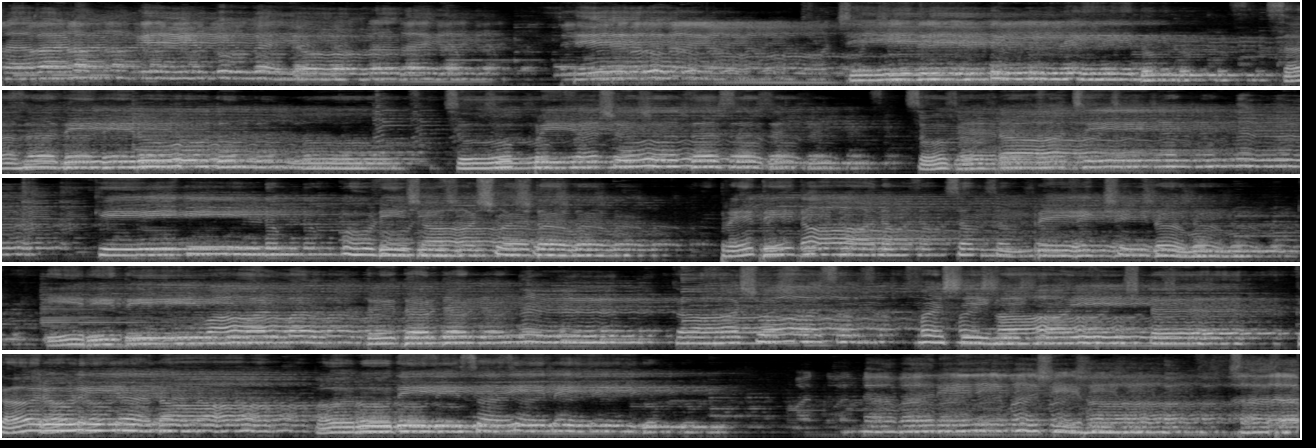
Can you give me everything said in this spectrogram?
ശ്രവണം കേൾക്കുകയോ ഹൃദയം ചെയ്തിട്ടില്ലേതും സഹദേരോതുന്നു. സുപ്രിയ ശുദ്ധ സുതൻ സുഖരാജ്യങ്ങൾ കീടും പ്രതിദാനം സംരക്ഷിതവും ധൃതർജങ്ങൾ കാശ്വാസം മഷിഹായിഷ്ട കരുളിയതാ പറുദീസയിലേകും സതതം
